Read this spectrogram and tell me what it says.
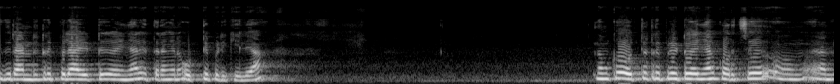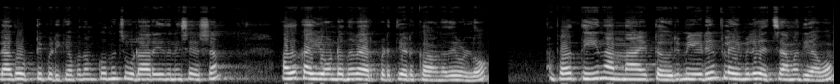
ഇത് രണ്ട് ട്രിപ്പിലായിട്ട് കഴിഞ്ഞാൽ ഇത്ര ഇങ്ങനെ ഒട്ടിപ്പിടിക്കില്ല. നമുക്ക് ഒറ്റ ട്രിപ്പിൽ ഇട്ട് കഴിഞ്ഞാൽ കുറച്ച് അല്ലാതെ അല്ലാതെ ഒട്ടിപ്പിടിക്കും അപ്പോൾ നമുക്കൊന്ന് ചൂടാറിയതിന് ശേഷം അത് കൈ കൊണ്ടൊന്ന് വേർപ്പെടുത്തി എടുക്കാവുന്നതേ ഉള്ളൂ. അപ്പോൾ തീ നന്നായിട്ട് ഒരു മീഡിയം ഫ്ലെയിമിൽ വെച്ചാൽ മതിയാവും.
